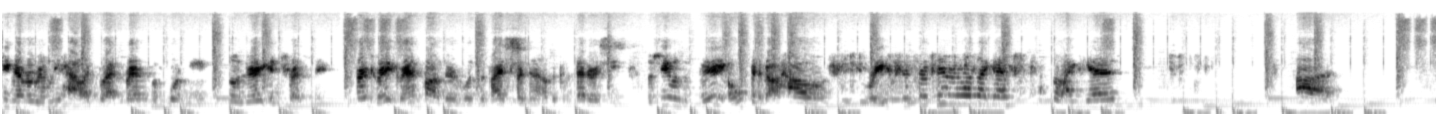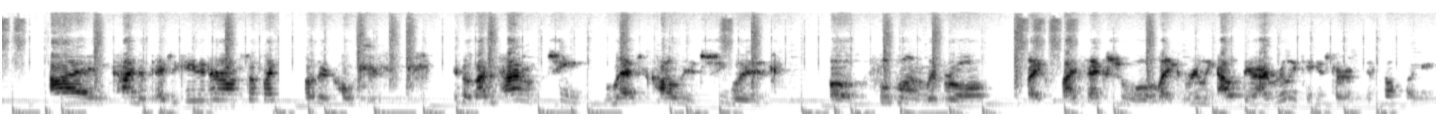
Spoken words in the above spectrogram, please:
she never really had like black friends before me, so it was very interesting. Her great grandfather was the vice president of the Confederacy, so she was very open about how racist her family was, I guess. So I guess uh, I kind of educated her on stuff like other cultures. The time she left college, she was a full blown liberal, like bisexual, like really out there. I really his terms. It's so funny.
